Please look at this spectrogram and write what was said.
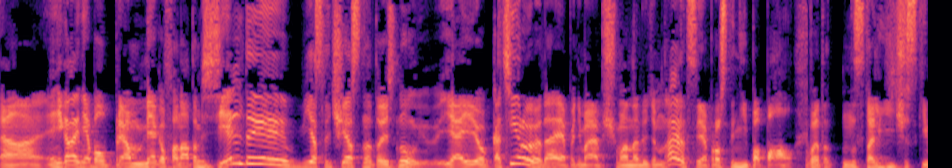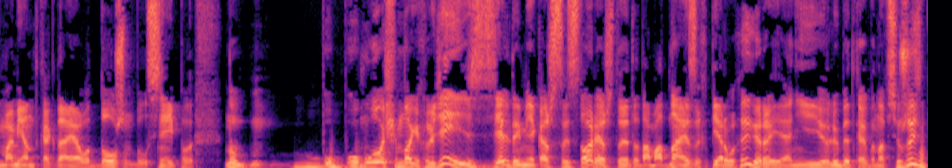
А, я никогда не был прям мега фанатом Зельды, если честно. То есть, ну, я ее котирую, да, я понимаю, почему она людям нравится. Я просто не попал в этот ностальгический момент, когда я вот должен был с ней... Ну, у, у очень многих людей с Зельдой, мне кажется, история, что это там одна из их первых игр, и они ее любят как бы на всю жизнь.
